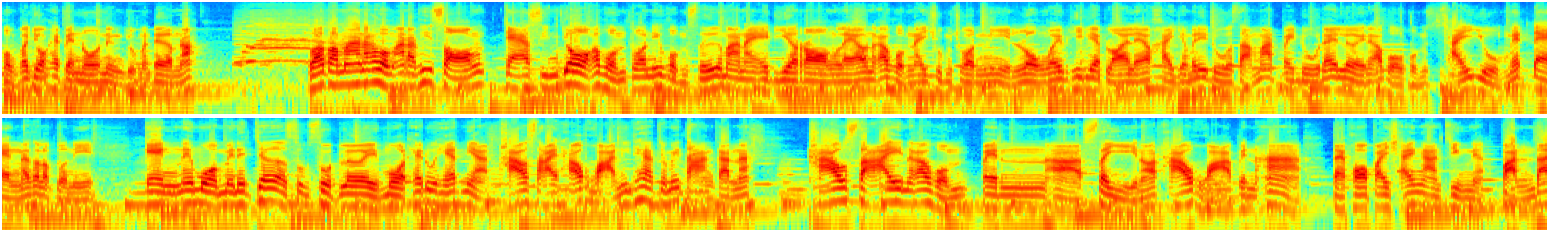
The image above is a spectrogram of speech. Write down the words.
ผมก็ยกให้เป็นโนหนึ่งอยู่เหมือนเดิมเนาะตัวต่อมานะครับผมอันดับที่ 2 แจซินโยครับผมตัวนี้ผมซื้อมาในไอเดียรองแล้วนะครับผมในชุมชนนี่ลงไว้ที่เรียบร้อยแล้วใครยังไม่ได้ดูสามารถไปดูได้เลยนะครับผมผมใช้อยู่เม็ดแดงนะสำหรับตัวนี้ เก่งในโหมดเมนเจอร์สุดๆเลยโหมด head to head เนี่ยเท้าซ้ายเท้าขวานี่แทบจะไม่ต่างกันนะเท้าซ้ายนะครับผมเป็นอ่าสี่เนาะเท้าขวาเป็น 5 แต่พอไปใช้งานจริงเนี่ยปั่นได้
